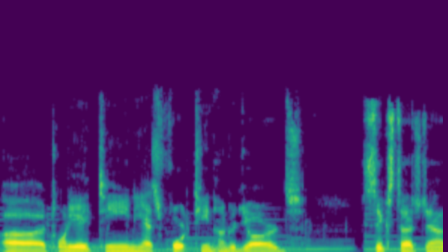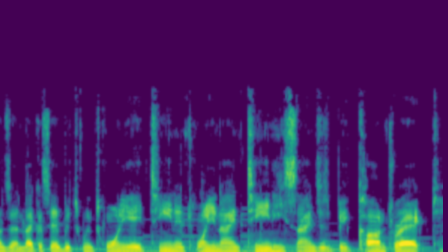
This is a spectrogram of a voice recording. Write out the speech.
Uh, 2018, he has 1,400 yards, six touchdowns, and like I said, between 2018 and 2019, he signs his big contract.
